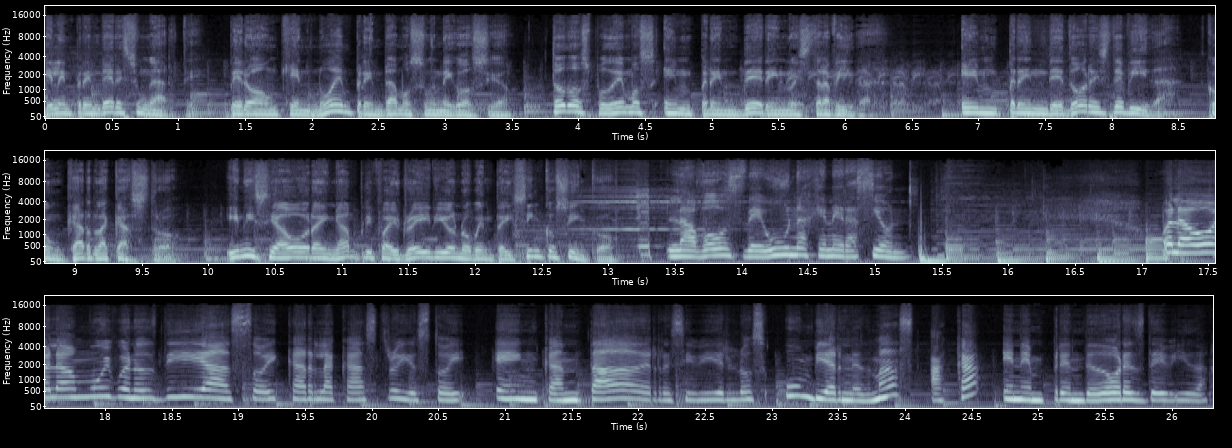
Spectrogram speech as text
El emprender es un arte, pero aunque no emprendamos un negocio, todos podemos emprender en nuestra vida. Emprendedores de Vida, con Carla Castro. Inicia ahora en Amplify Radio 955. La voz de una generación. Hola, hola, muy buenos días. Soy Carla Castro y estoy encantada de recibirlos un viernes más acá en Emprendedores de Vida.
